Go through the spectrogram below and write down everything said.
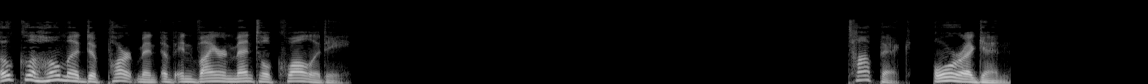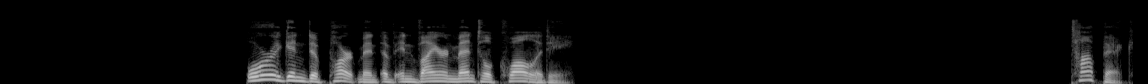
Oklahoma Department of Environmental Quality. Topic Oregon. Oregon Department of Environmental Quality. Topic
